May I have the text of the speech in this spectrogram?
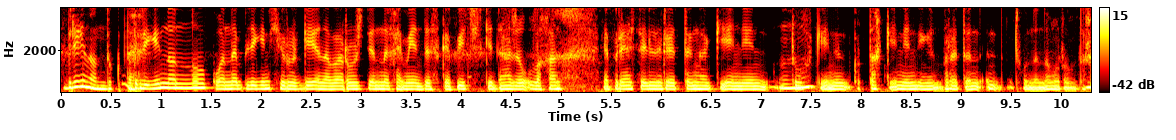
Билеген ондукта. Билеген оннук, оны билеген хирургия новорожденных, ами эндоскопический, даже улахан операциялары тыңа кейінен, тух кейінен, куртах кейінен деген баратын туынан оңырылдар.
